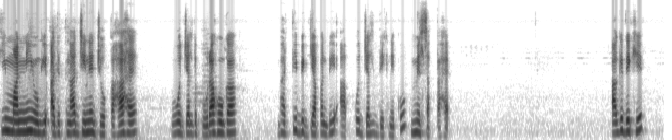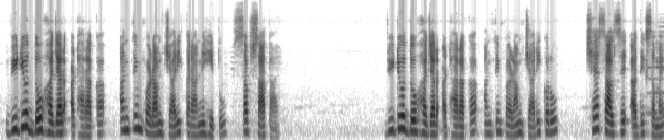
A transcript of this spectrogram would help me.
कि माननीय योगी आदित्यनाथ जी ने जो कहा है, वो जल्द पूरा होगा। भर्ती विज्ञापन भी आपको जल्द देखने को मिल सकता है। आगे देखिए, वीडियो 2018 का अंतिम परिणाम जारी कराने हेतु सब साथ आए। वीडियो 2018 का अंतिम परिणाम जारी करो। छः साल से अधिक समय,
